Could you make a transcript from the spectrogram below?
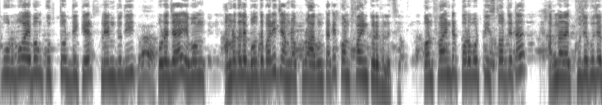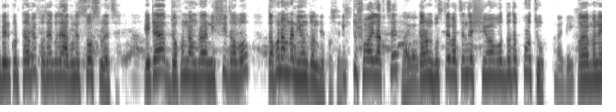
পূর্ব এবং উত্তর দিকের ফ্লেম যদি পড়ে যায় এবং আমরা তাহলে বলতে পারি যে আমরা পুরো আগুনটাকে কনফাইন করে ফেলেছি। কনফাইন্ডের পরবর্তী স্তর যেটা আপনারা খুঁজে খুঁজে বের করতে হবে কোথায় কোথায় আগুনের সোর্স রয়েছে। এটা যখন আমরা নিশ্চিত হব তখন আমরা নিয়ন্ত্রণ দিতে একটু সময় লাগছে কারণ বুঝতে পারছেন যে সীমাবদ্ধতা প্রচুর। আহ, মানে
